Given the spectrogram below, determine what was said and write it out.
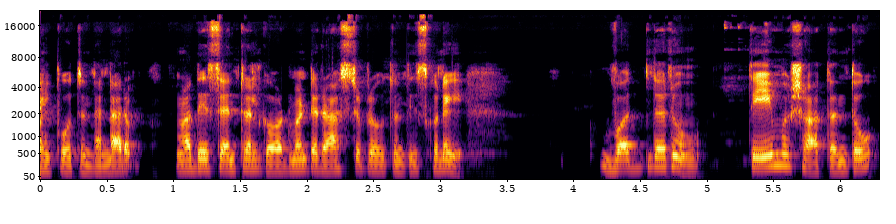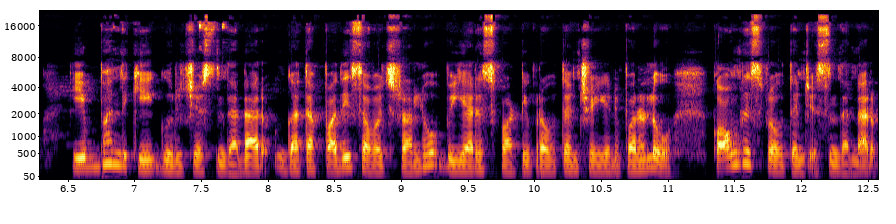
అయిపోతుందన్నారు. అదే సెంట్రల్ గవర్నమెంట్ రాష్ట్ర ప్రభుత్వం తీసుకునే వద్దను తేమ శాతంతో ఇబ్బందికి గురి చేస్తుందన్నారు. గత పది సంవత్సరాల్లో బీఆర్ఎస్ పార్టీ ప్రభుత్వం చేయని పనులు కాంగ్రెస్ ప్రభుత్వం చేసిందన్నారు.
